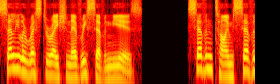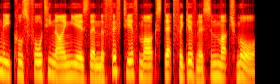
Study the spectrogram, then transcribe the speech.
Cellular restoration every 7 years. 7 times 7 equals 49 years then the 50th marks debt forgiveness and much more.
